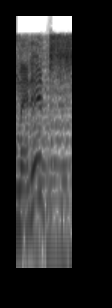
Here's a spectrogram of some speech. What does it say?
minutes.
